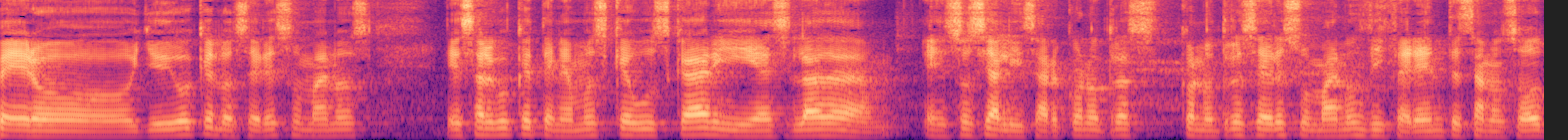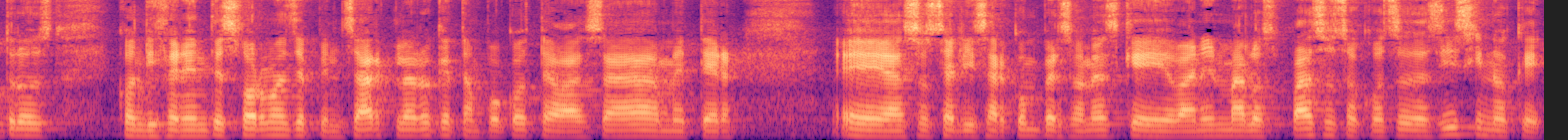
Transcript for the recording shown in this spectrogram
pero yo digo que los seres humanos es algo que tenemos que buscar y es la es socializar con otros con otros seres humanos diferentes a nosotros con diferentes formas de pensar. Claro que tampoco te vas a meter eh, a socializar con personas que van en malos pasos o cosas así sino que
